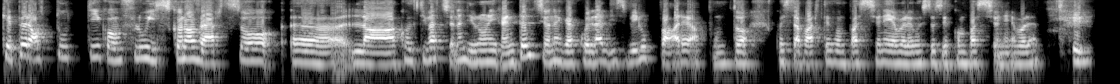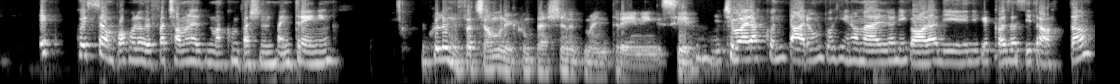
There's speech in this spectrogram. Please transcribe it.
che però tutti confluiscono verso eh, la coltivazione di un'unica intenzione che è quella di sviluppare appunto questa parte compassionevole, questo sé compassionevole. Sì. E questo è un po' quello che facciamo nel Compassionate Mind Training. Quello che facciamo nel Compassionate Mind Training, sì. Ci vuoi raccontare un pochino meglio, Nicola, di, di che cosa si tratta?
